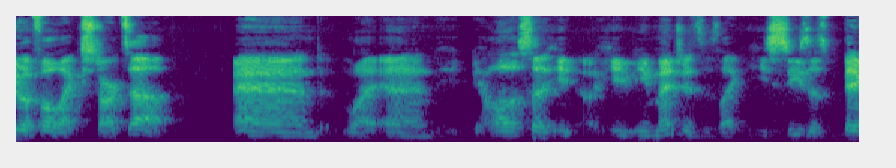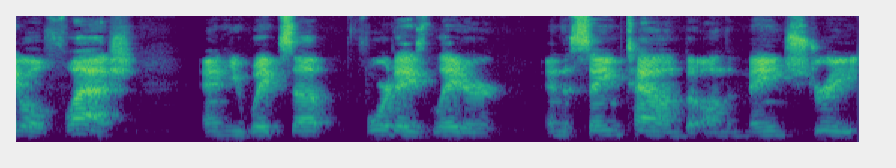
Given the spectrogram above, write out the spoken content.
UFO like starts up, and like and he, all of a sudden he, he he mentions is like he sees this big old flash, and he wakes up four days later in the same town but on the main street,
